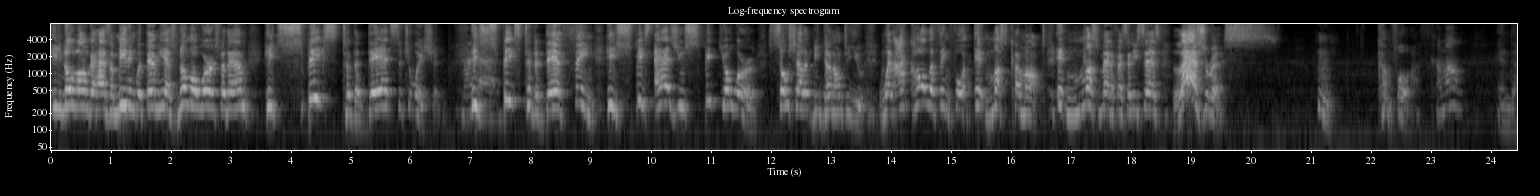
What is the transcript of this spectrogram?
He no longer has a meeting with them. He has no more words for them. He speaks to the dead situation. My he God. speaks to the dead thing. He speaks as you speak your word, so shall it be done unto you. When I call the thing forth, it must come out. It must manifest. And he says, Lazarus, hmm, come forth. Come on. And um,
